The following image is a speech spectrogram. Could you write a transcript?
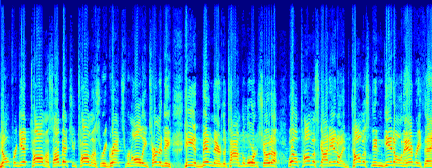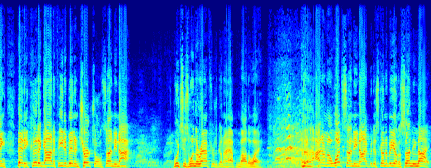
Don't forget Thomas. I bet you Thomas regrets for all eternity he had been there the time the Lord showed up. Well, Thomas got in on him. Thomas didn't get on everything that he could have got if he'd have been in church on Sunday night which is when the rapture is going to happen, by the way. I don't know what Sunday night, but it's going to be on a Sunday night.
